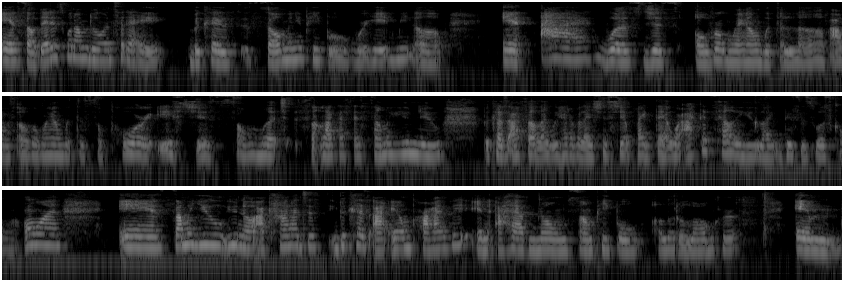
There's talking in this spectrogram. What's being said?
And so that is what I'm doing today because so many people were hitting me up and I was just overwhelmed with the love. I was overwhelmed with the support. It's just so much. Like I said, some of you knew because I felt like we had a relationship like that where I could tell you like this is what's going on. And some of you, you know, I kind of just, because I am private and I have known some people a little longer and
